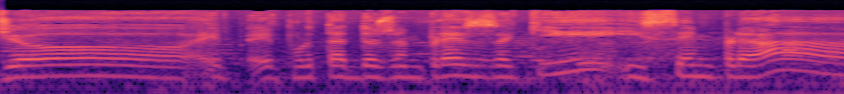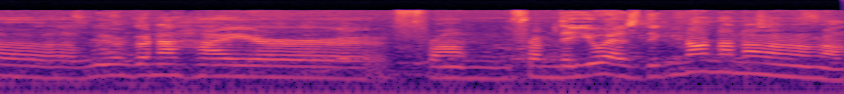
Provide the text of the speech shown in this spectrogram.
Jo he, he portat dues empreses aquí i sempre, ah, we're gonna hire from, from the US. Dic, no, no, no, no, no.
